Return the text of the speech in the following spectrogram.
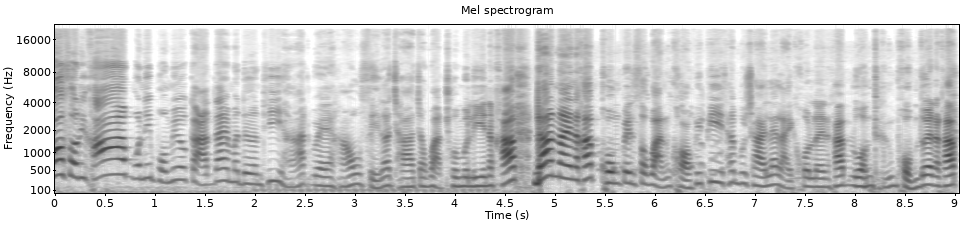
ก็สวัสดีครับ วันนี้ผมมีโอกาสได้มาเดินที่ฮาร์ดแวร์เฮาส์ศรีราชาจังหวัดชลบุรีนะครับ ด้านในนะครับคงเป็นสวรรค์ของพี่ๆท่านผู้ชายหลายๆคนเลยนะครับ รวมถึงผมด้วยนะครับ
